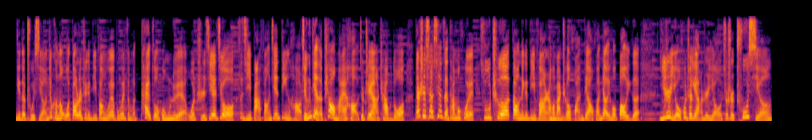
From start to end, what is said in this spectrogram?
的的出行，就可能我到了这个地方，我也不会怎么太做攻略，我直接就自己把房间订好，景点的票买好，就这样差不多。但是像现在他们会租车到那个地方，然后把车还掉，还掉以后报一个一日游或者两日游，就是出行、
